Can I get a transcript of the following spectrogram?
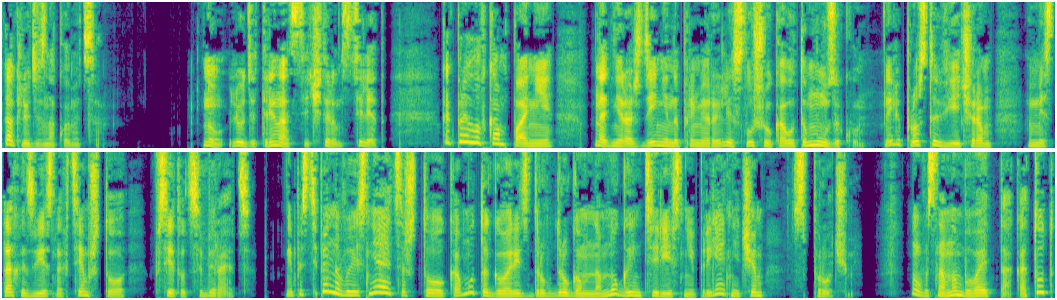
Как люди знакомятся? Ну, люди 13-14 лет. Как правило, в компании, на дне рождения, например, или слушаю кого-то музыку, или просто вечером, в местах, известных тем, что все тут собираются. И постепенно выясняется, что кому-то говорить с друг другом намного интереснее и приятнее, чем с прочими. Ну, в основном бывает так. А тут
